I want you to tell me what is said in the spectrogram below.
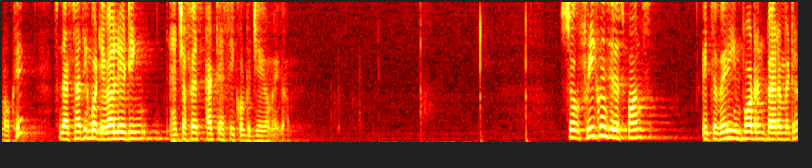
Okay, so that's nothing but evaluating h of s at s equal to j omega. So frequency response it's a very important parameter.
